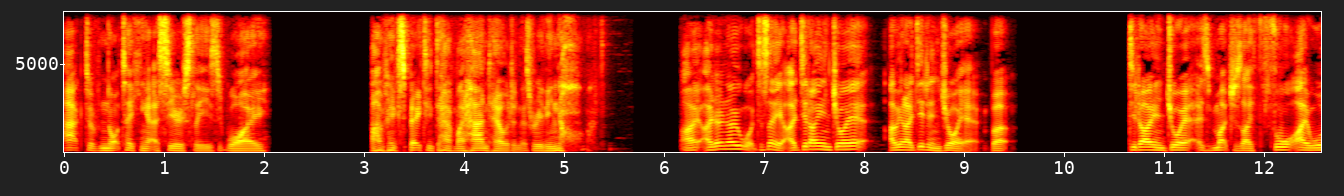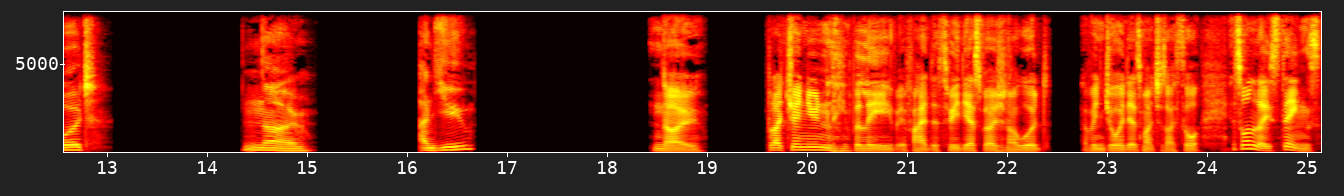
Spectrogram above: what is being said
act of not taking it as seriously is why I'm expecting to have my handheld and it's really not. I, I don't know what to say. I did I enjoy it? I mean I did enjoy it, but did I enjoy it as much as I thought I would? No. And you? No. But I genuinely believe if I had the 3DS version, I would have enjoyed it as much as I thought. It's one of those things.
